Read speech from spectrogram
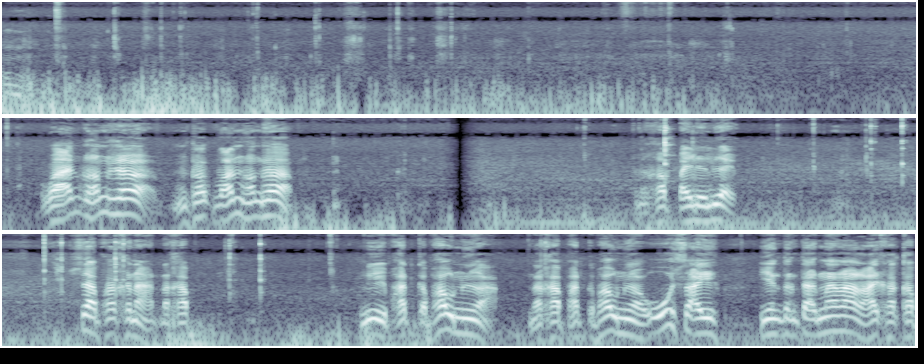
อื หวานของเธอนะครับหวานของเธอนะครับ ไปเรื่อยๆแซ่บคักขนาดนะครับ นี่ผัดกะเพราเนื้อนะครับผัดกะเพราเนื้อโอ้ใส่เอียงต่างๆนานาหลายครับกับ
